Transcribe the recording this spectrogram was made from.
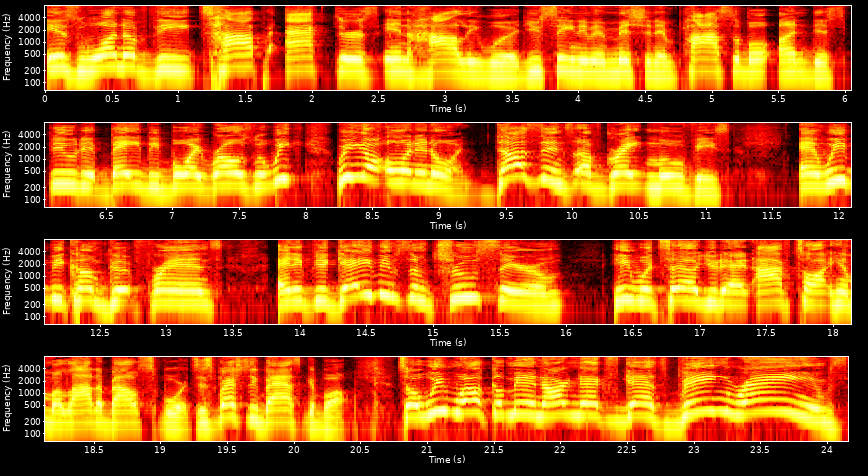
is one of the top actors in Hollywood. You've seen him in Mission Impossible, Undisputed, Baby Boy, Rosewood. We we go on and on. Dozens of great movies, and we've become good friends. And if you gave him some true serum, he would tell you that I've taught him a lot about sports, especially basketball. So we welcome in our next guest, Ving Rhames.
